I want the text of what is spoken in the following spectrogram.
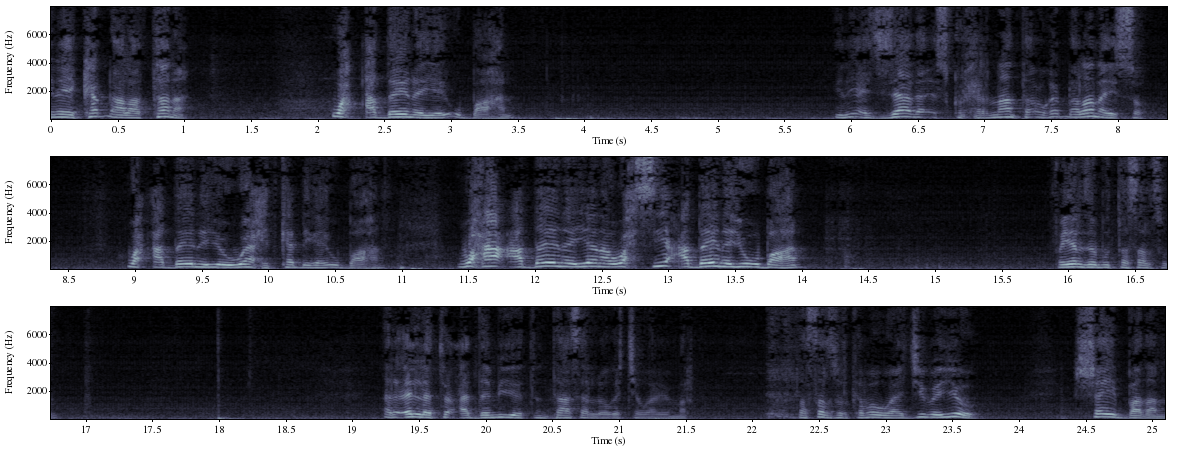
inay ka dhalatana wax caddaynayay u baahan. Inay ajzaada isku xirnaanta uga dhalanayso wax caddaynayoo waaxid ka dhigay u baahan. Waxaa caddaynayana wax sii caddaynayo u baahan. Fa yalzamu tasalsul. Alcilatu cadamiyatun taasaa looga jawaabay marka. Tasalsul kama waajibayo shay badan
